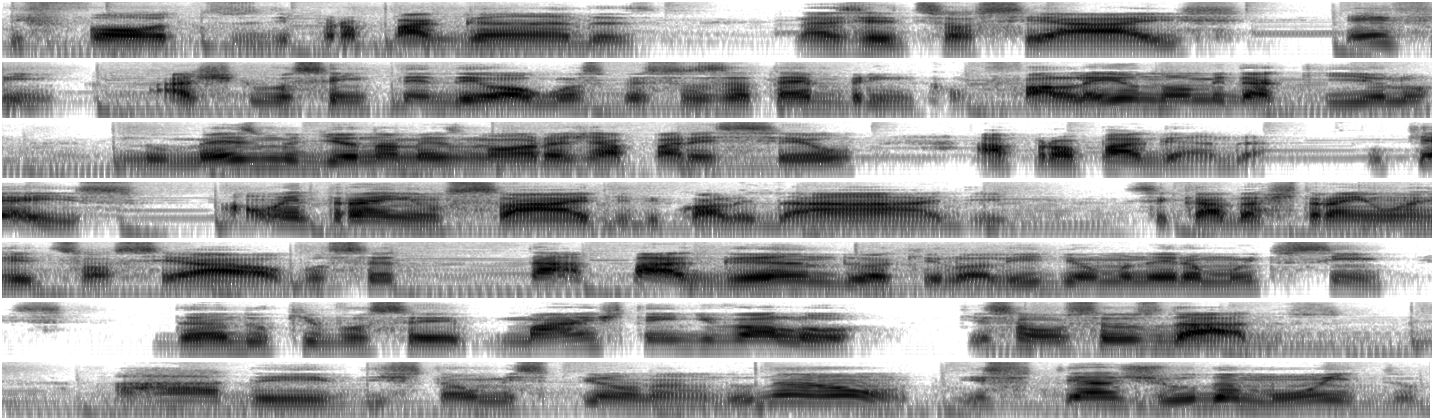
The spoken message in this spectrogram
de fotos, de propagandas nas redes sociais. Enfim, acho que você entendeu. Algumas pessoas até brincam. Falei o nome daquilo, no mesmo dia ou na mesma hora já apareceu a propaganda. O que é isso? Ao entrar em um site de qualidade, se cadastrar em uma rede social, você está pagando aquilo ali de uma maneira muito simples, dando o que você mais tem de valor, que são os seus dados. Ah, David, estão me espionando. Não, isso te ajuda muito.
